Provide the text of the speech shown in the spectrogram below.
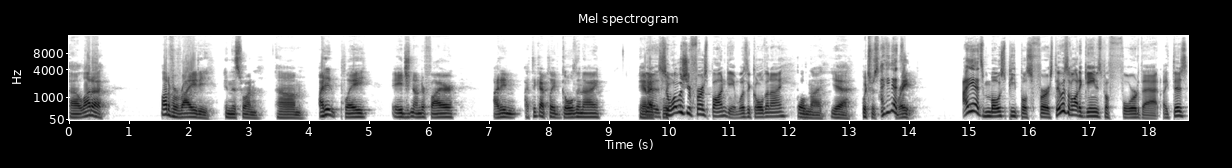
uh, a lot of a lot of variety in this one um i didn't play agent under fire i didn't i think i played goldeneye and yeah, I so what was your first Bond game? Was it GoldenEye? goldeneye yeah which was I think that's- great I think that's most people's first. There was a lot of games before that. Like there's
